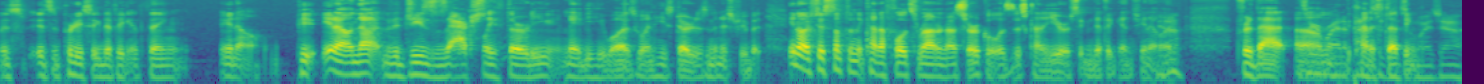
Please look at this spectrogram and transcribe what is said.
is it's a pretty significant thing, you know. Pe- You know, not that Jesus was actually 30. Maybe he was when he started his ministry, but you know, it's just something that kind of floats around in our circle. Is this kind of year of significance, you know? Yeah. And for that, It's um, of kind of stepping some ways, yeah.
